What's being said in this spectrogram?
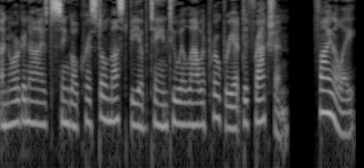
an organized single crystal must be obtained to allow appropriate diffraction. Finally,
